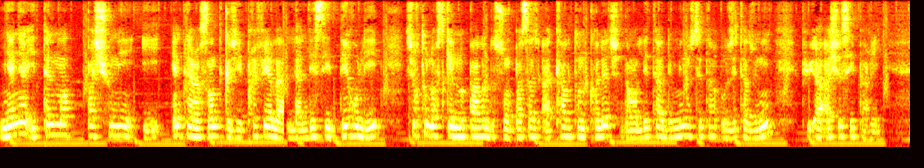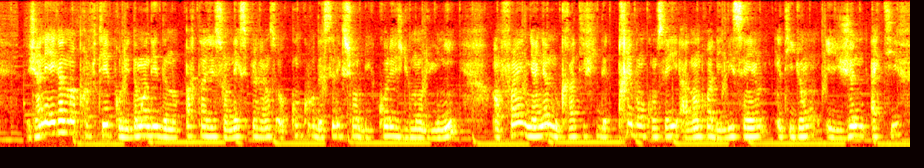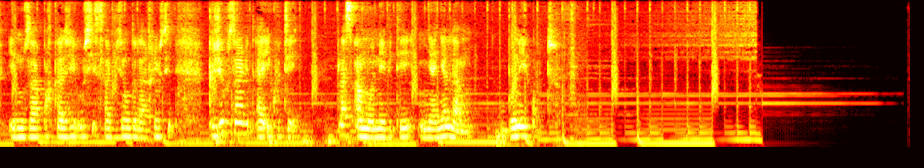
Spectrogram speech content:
Nyanya est tellement passionnée et intéressante que j'ai préféré la, la, laisser dérouler, surtout lorsqu'elle nous parle de son passage à Carleton College dans l'état de Minnesota aux États-Unis, puis à HEC Paris. J'en ai également profité pour lui demander de nous partager son expérience au concours de sélection du Collège du Monde Uni. Enfin, Nyanya nous gratifie de très bons conseils à l'endroit des lycéens, étudiants et jeunes actifs et nous a partagé aussi sa vision de la réussite que je vous invite à écouter. Place à mon invité Nyanya Lam. Bonne écoute.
